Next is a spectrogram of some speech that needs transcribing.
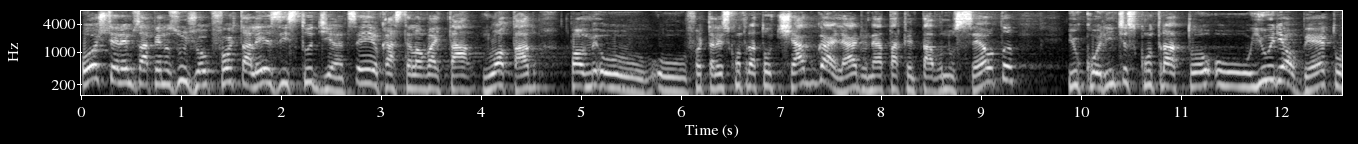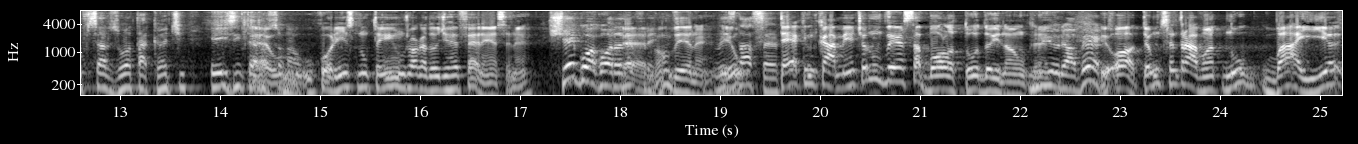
Hoje teremos apenas um jogo, Fortaleza e Estudiantes. E o Castelão vai estar tá lotado. O, o, Fortaleza contratou o Thiago Galhardo, né? Atacante estava no Celta. E o Corinthians contratou o Yuri Alberto, oficializou o atacante ex-internacional. É, o, o, Corinthians não tem um jogador de referência, né? Chegou agora, né, é, Frei? Vamos ver, né? Eu, Tecnicamente, eu não vejo essa bola toda aí, não. No Yuri Alberto? Eu, ó, tem um centroavante no Bahia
